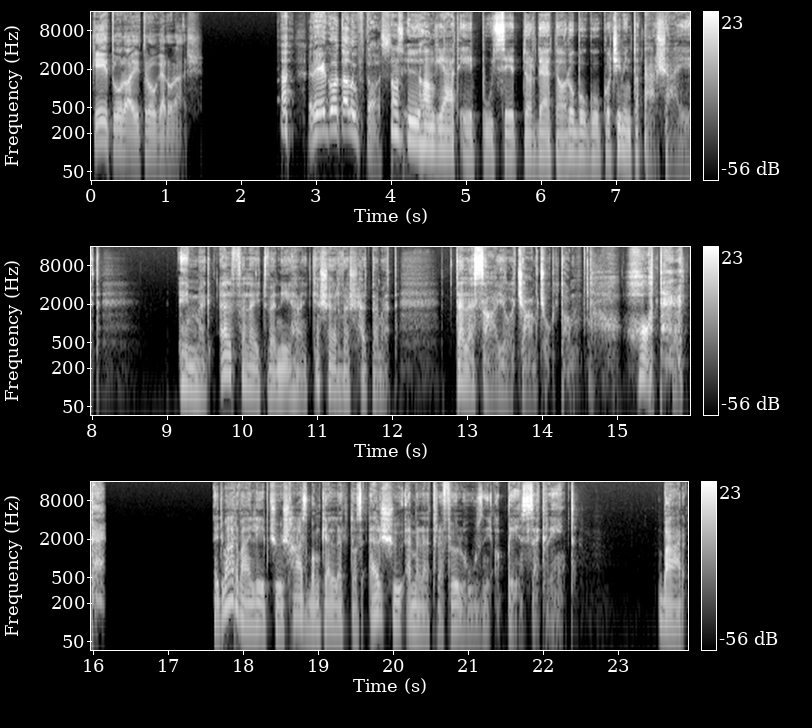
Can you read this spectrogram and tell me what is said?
Két órai trógerolás. Ha, régóta luftasz? Az ő hangját épp úgy széttördelte a robogó kocsi, mint a társáét. Én meg elfelejtve néhány keserves hetemet, tele szájjal csámcsogtam. Hat hete! Egy márvány lépcsős házban kellett az első emeletre fölhúzni a pénzszekrényt. Bár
